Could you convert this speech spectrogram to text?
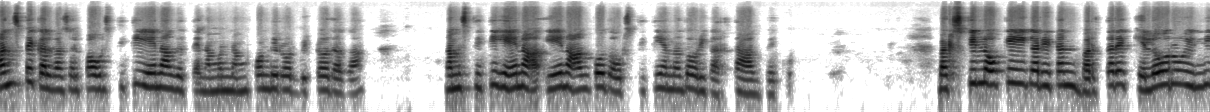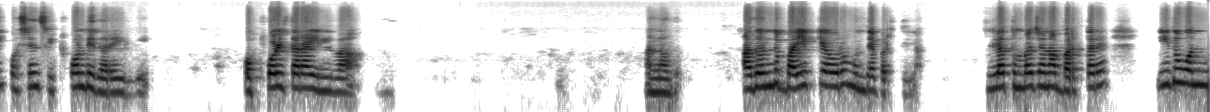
ಅನ್ಸ್ಬೇಕಲ್ವಾ ಸ್ವಲ್ಪ ಅವ್ರ ಸ್ಥಿತಿ ಏನಾಗುತ್ತೆ? ನಮ್ಮನ್ನ ನಂಬ್ಕೊಂಡಿರೋರು ಬಿಟ್ಟೋದಾಗ ನಮ್ಮ ಸ್ಥಿತಿ ಏನ್ ಏನ್ ಆಗ್ಬೋದು ಅವ್ರ ಸ್ಥಿತಿ ಅನ್ನೋದು ಅವ್ರಿಗೆ ಅರ್ಥ ಆಗ್ಬೇಕು. ಬಟ್ ಸ್ಟಿಲ್ ಓಕೆ ಈಗ ರಿಟರ್ನ್ ಬರ್ತಾರೆ. ಕೆಲವರು ಇಲ್ಲಿ ಕ್ವಶನ್ಸ್ ಇಟ್ಕೊಂಡಿದ್ದಾರೆ ಇಲ್ಲಿ. ಒಪ್ಕೊಳ್ತಾರ ಇಲ್ವಾ? ಅನ್ನೋದು. ಅದೊಂದು ಬೈಕ್ಗೆ ಅವರು ಮುಂದೆ ಬರ್ತಿಲ್ಲ. ಇಲ್ಲ, ತುಂಬಾ ಜನ ಬರ್ತಾರೆ. ಇದು ಒಂದ್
